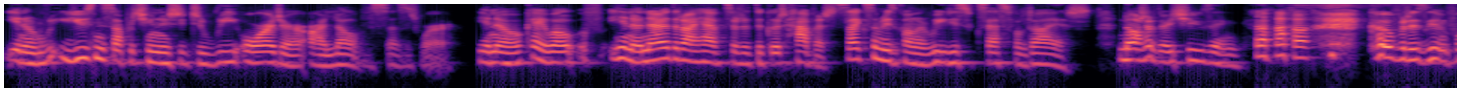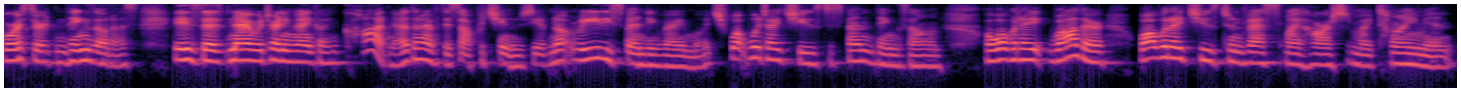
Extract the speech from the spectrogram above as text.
you know re- using this opportunity to reorder our loves, as it were. You know, mm. okay, well, if, you know, now that I have sort of the good habit, it's like somebody's gone on a really successful diet, not of their choosing. COVID has enforced certain things on us. Is that now we're turning around going, God, now that I have this opportunity of not really spending very much, what would I choose to spend things on? Or what would I rather, what would I choose to invest my heart and my time in?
